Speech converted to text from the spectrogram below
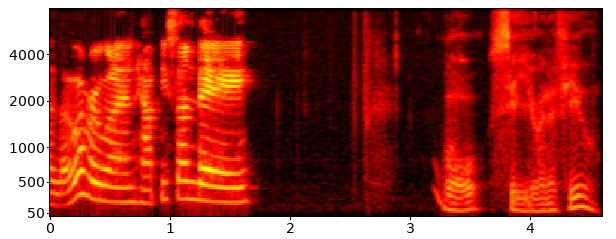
Hello, everyone. Happy Sunday. We'll see you in a few.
